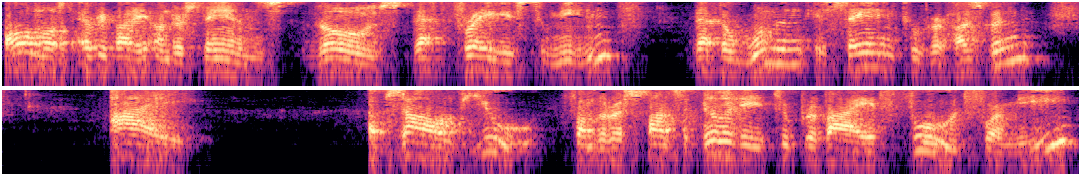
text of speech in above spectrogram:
Almost everybody understands those, that phrase to mean that the woman is saying to her husband, I absolve you from the responsibility to provide food for me,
